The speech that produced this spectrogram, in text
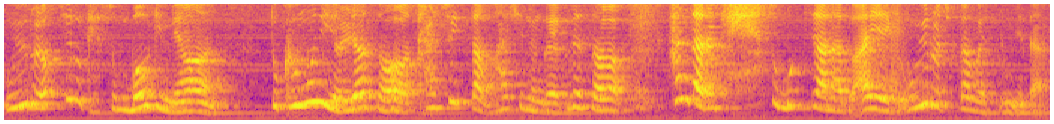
우유를 억지로 계속 먹이면 또 그 문이 열려서 살 수 있다고 하시는 거예요. 그래서 한 달을 계속 먹지 않아도 아이에게 우유를 주라고 했습니다.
